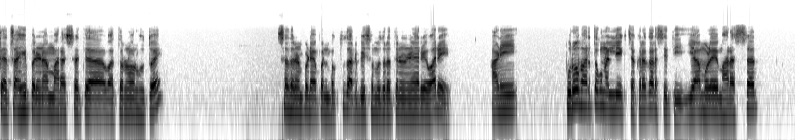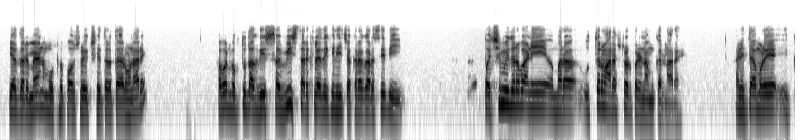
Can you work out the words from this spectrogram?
त्याचाही परिणाम महाराष्ट्राच्या वातावरणावर होतो आहे साधारणपणे आपण बघतो अरबी समुद्रातून येणारे वारे आणि पूर्व भारताकडून आलेली एक चक्राकार स्थिती यामुळे महाराष्ट्रात या दरम्यान मोठं पावसाळी क्षेत्र तयार होणार आहे. आपण बघतो अगदी सव्वीस तारखेला देखील ही चक्राकार स्थिती पश्चिम विदर्भ आणि मरा उत्तर महाराष्ट्रावर परिणाम करणार आहे. आणि त्यामुळे एक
